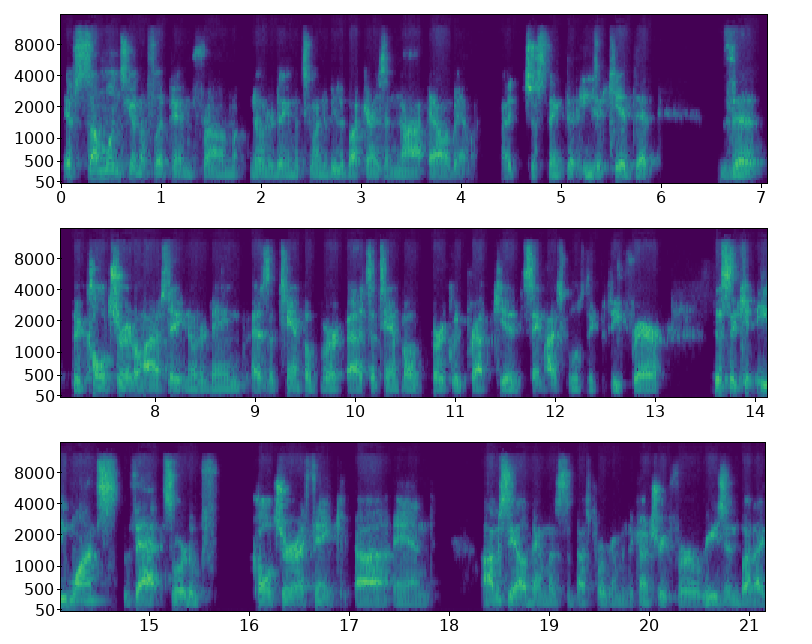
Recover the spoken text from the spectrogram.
if someone's going to flip him from Notre Dame, it's going to be the Buckeyes and not Alabama. I just think that he's a kid that the the culture at Ohio State, and Notre Dame, as a Tampa uh, as a Tampa Berkeley prep kid, same high school as Nick Petit Frere. This kid, he wants that sort of culture, I think, uh, and obviously Alabama is the best program in the country for a reason, but I,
